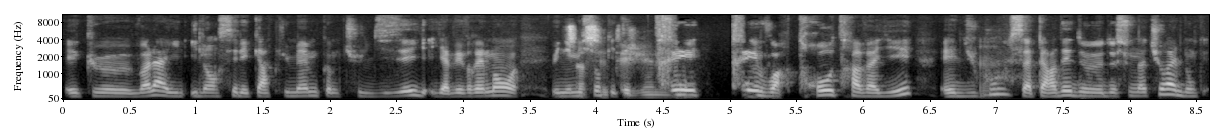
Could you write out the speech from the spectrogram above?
et que voilà il, il lançait les cartes lui-même comme tu le disais il y avait vraiment une Ça, émission qui était génial. très très voire trop travaillée et du coup ça perdait de, de son naturel donc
